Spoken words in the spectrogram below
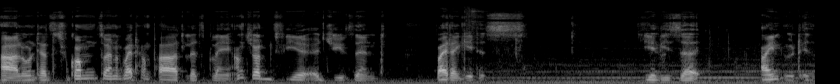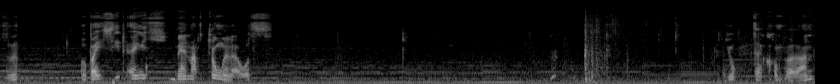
Hallo und herzlich willkommen zu einem weiteren Part Let's Play Uncharted 4 Achievement. Weiter geht es. Hier in dieser Einödinsel. Wobei es sieht eigentlich mehr nach Dschungel aus. Jo, da kommen wir ran.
